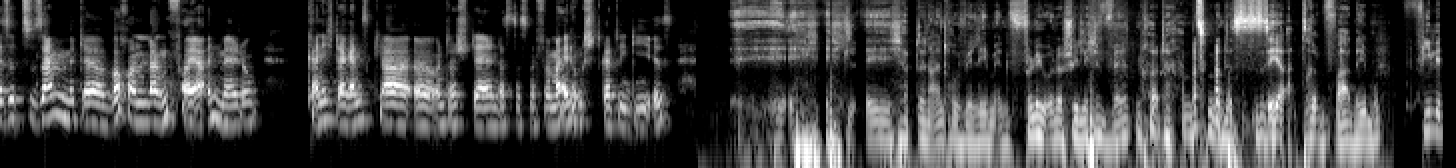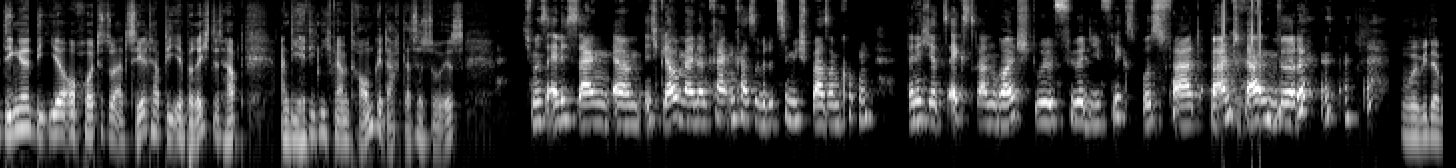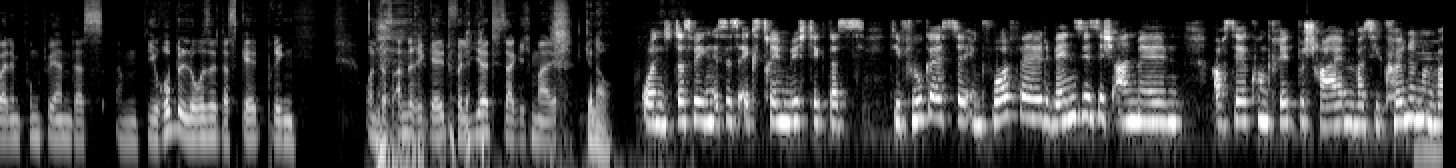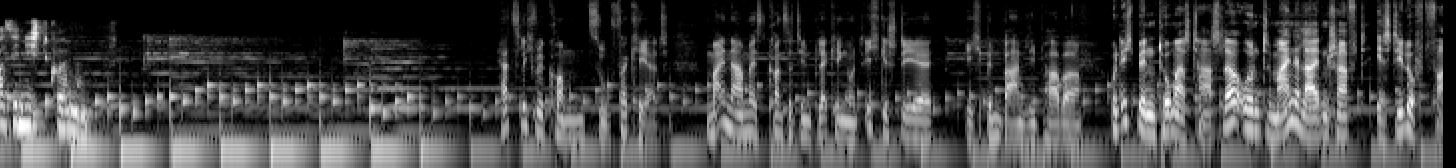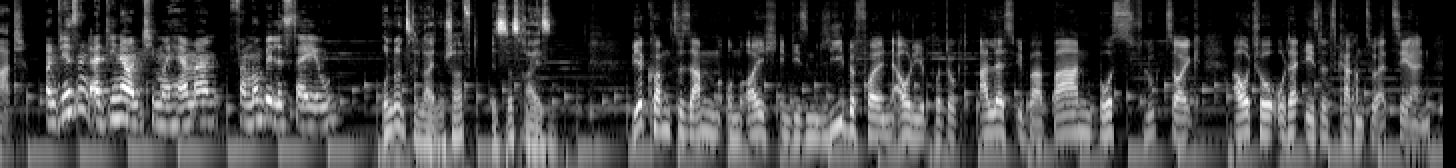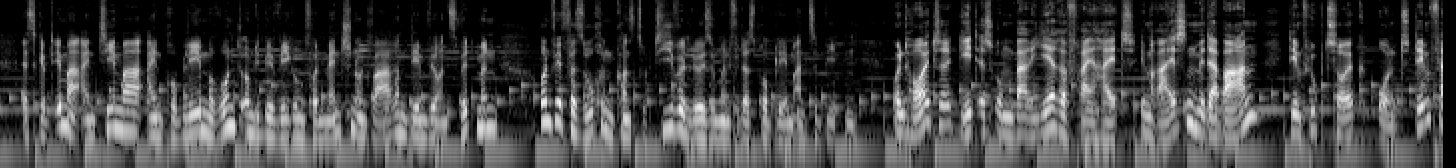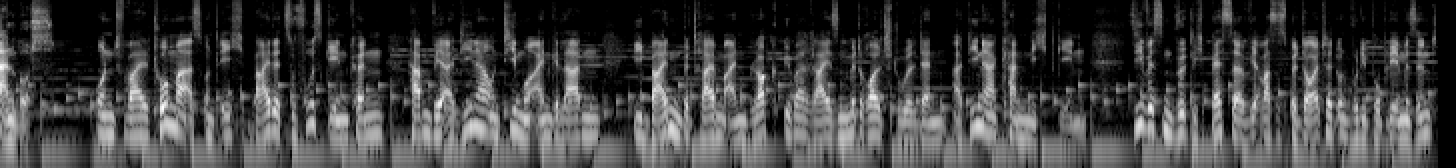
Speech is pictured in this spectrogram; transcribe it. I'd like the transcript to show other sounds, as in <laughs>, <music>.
also zusammen mit der wochenlangen <laughs> Feueranmeldung kann ich da ganz klar äh, unterstellen, dass das eine Vermeidungsstrategie ist. Ich, ich, ich habe den Eindruck, wir leben in völlig unterschiedlichen Welten <laughs> oder haben zumindest <laughs> sehr andere Wahrnehmung. Viele Dinge, die ihr auch heute so erzählt habt, die ihr berichtet habt, an die hätte ich nicht mehr im Traum gedacht, dass es so ist. Ich muss ehrlich sagen, ähm, ich glaube, meine Krankenkasse würde ziemlich sparsam gucken, wenn ich jetzt extra einen Rollstuhl für die Flixbusfahrt beantragen würde. <laughs> Wo wir wieder bei dem Punkt wären, dass ähm, die Rubbellose das Geld bringen und das andere Geld <laughs> verliert, sage ich mal. Genau. Und deswegen ist es extrem wichtig, dass die Fluggäste im Vorfeld, wenn sie sich anmelden, auch sehr konkret beschreiben, was sie können und was sie nicht können. Herzlich willkommen zu Verkehrt. Mein Name ist Konstantin Blecking und ich gestehe, ich bin Bahnliebhaber. Und ich bin Thomas Tasler und meine Leidenschaft ist die Luftfahrt. Und wir sind Adina und Timo Hermann von Mobilista EU. Und unsere Leidenschaft ist das Reisen. Wir kommen zusammen, um euch in diesem liebevollen Audioprodukt alles über Bahn, Bus, Flugzeug, Auto oder Eselskarren zu erzählen. Es gibt immer ein Thema, ein Problem rund um die Bewegung von Menschen und Waren, dem wir uns widmen und wir versuchen konstruktive Lösungen für das Problem anzubieten. Und heute geht es um Barrierefreiheit im Reisen mit der Bahn, dem Flugzeug und dem Fernbus. Und weil Thomas und ich beide zu Fuß gehen können, haben wir Adina und Timo eingeladen. Die beiden betreiben einen Blog über Reisen mit Rollstuhl, denn Adina kann nicht gehen. Sie wissen wirklich besser, was es bedeutet und wo die Probleme sind.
